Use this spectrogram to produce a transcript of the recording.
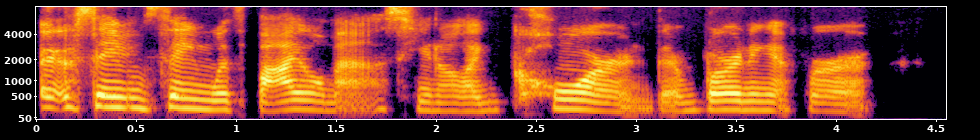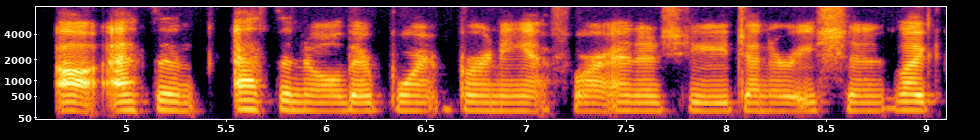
uh, same thing with biomass, you know, like corn, they're burning it for uh ethan ethanol, they're bur burning it for energy generation. Like,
